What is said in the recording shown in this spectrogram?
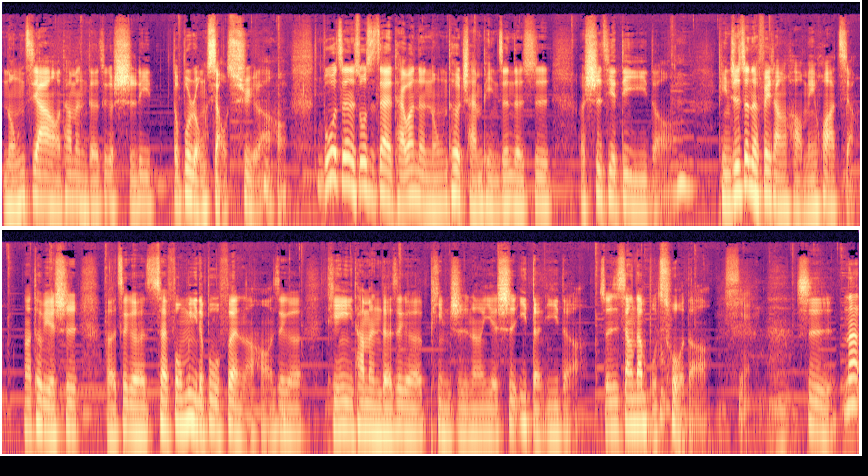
农家哦，他们的这个实力都不容小觑了哈。不过真的说实在，台湾的农特产品真的是呃世界第一的哦，品质真的非常好，没话讲。那特别是呃，这个在蜂蜜的部分了哈，这个天意他们的这个品质呢，也是一等一的，这是相当不错的哦。是是。那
